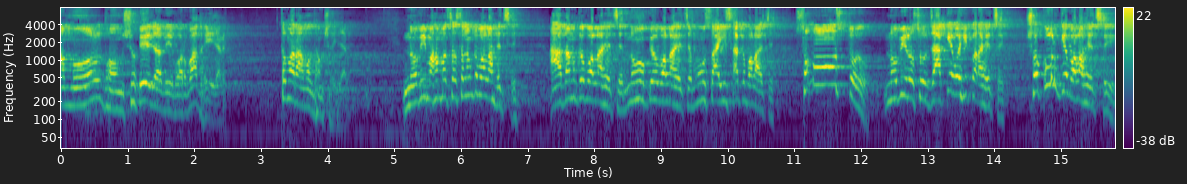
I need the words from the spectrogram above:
আমল ধ্বংস হয়ে যাবে, বরবাদ হয়ে যাবে। তোমার আমল ধ্বংস হয়ে যাবে। নবী মোহাম্মদ সাল্লামকে বলা হয়েছে, আদমকে বলা হয়েছে, নোহকেও বলা হয়েছে, মুসা ইসাকে বলা হয়েছে, সমস্ত নবী রসুল যাকে ওহি করা হয়েছে, সকলকে বলা হয়েছে,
